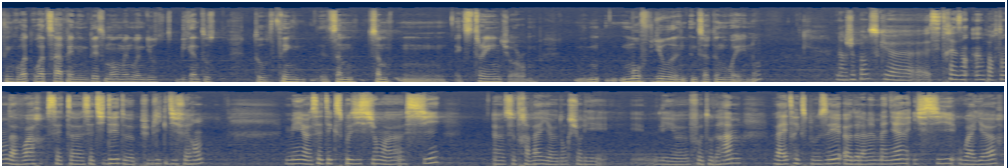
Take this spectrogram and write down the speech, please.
think what what's happening in this moment when you begin to to think some some mm, or move you in, in certain way, no? Alors je pense que euh, c'est très im- important d'avoir cette, euh, cette idée de public différent. Mais euh, cette exposition-ci, ce travail euh, sur les, les euh, photogrammes, va être exposé euh, de la même manière ici ou ailleurs.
